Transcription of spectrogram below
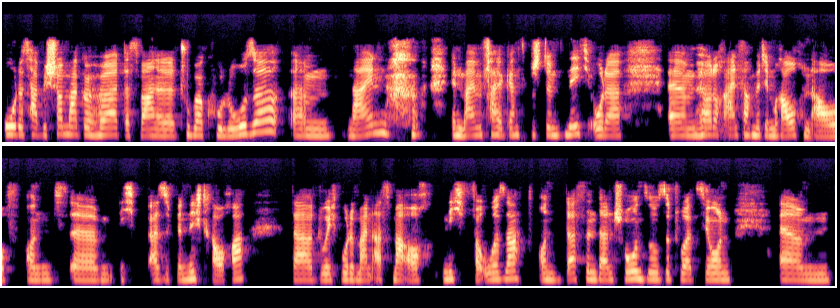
oh, das habe ich schon mal gehört, das war eine Tuberkulose. Ähm, nein, in meinem Fall ganz bestimmt nicht. Oder ähm, hör doch einfach mit dem Rauchen auf. Und ähm, ich, also ich bin nicht Raucher. Dadurch wurde mein Asthma auch nicht verursacht. Und das sind dann schon so Situationen, ähm,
